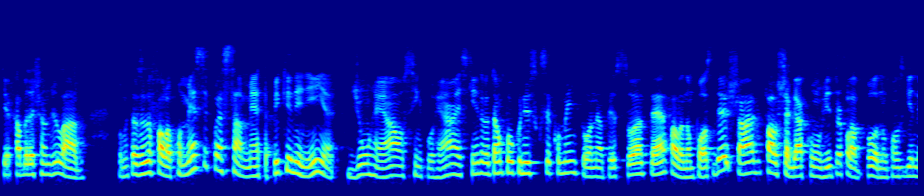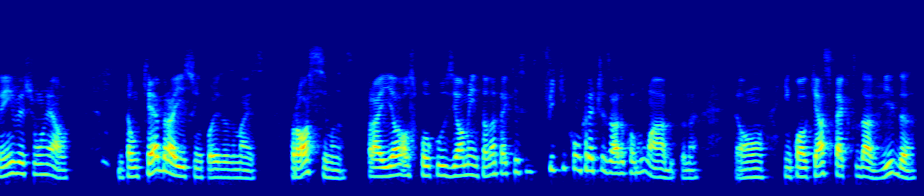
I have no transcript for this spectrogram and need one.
que acaba deixando de lado. Então, muitas vezes eu falo, comece com essa meta pequenininha de um real, cinco reais, que entra até um pouco nisso que você comentou, né? A pessoa até fala, não posso deixar de chegar com o Vitor e falar, pô, não consegui nem investir um real. Então, quebra isso em coisas mais próximas para ir aos poucos ir aumentando até que fique concretizado como um hábito, né? Então, em qualquer aspecto da vida,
